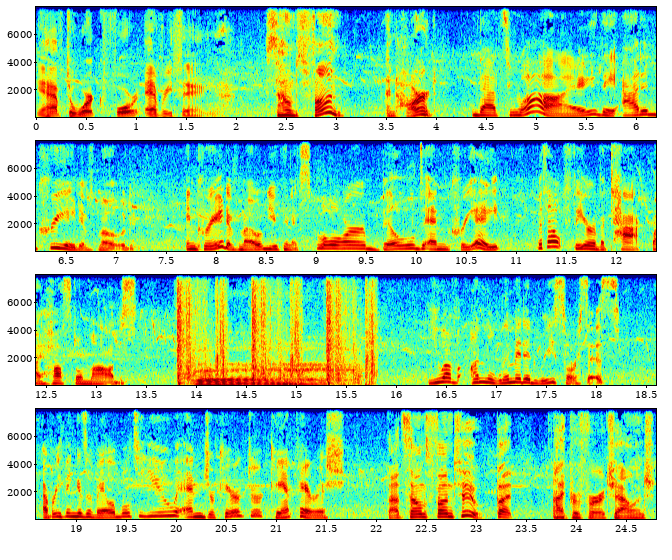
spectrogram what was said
you have to work for everything. Sounds fun and hard. That's why they added creative mode. In creative mode, you can explore, build, and create without fear of attack by hostile mobs. You have unlimited resources. Everything is available to you, and your character can't perish. That sounds fun too, but I prefer a challenge.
